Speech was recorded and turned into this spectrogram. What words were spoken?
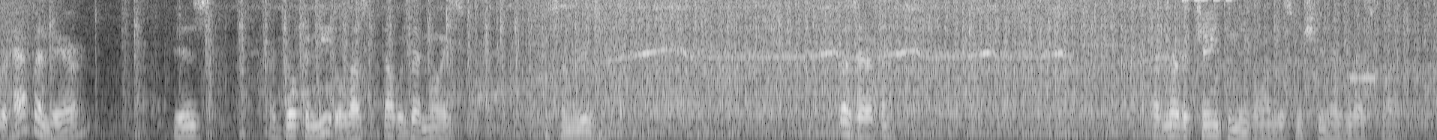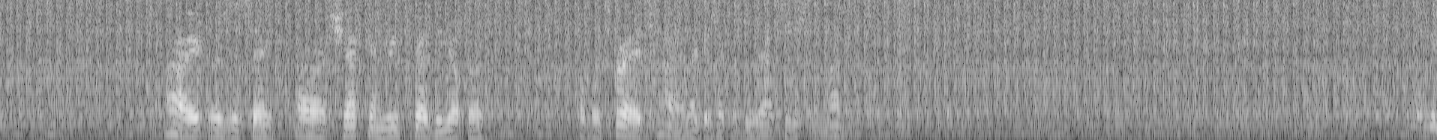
what happened there is I broke a needle. That's, that was that noise for some reason. Does happen. I've never changed the needle on this machine, maybe that's why. Alright, what does it say? Uh, check and rethread the upper upper thread. Alright, I guess I could do that, see what's going on. Let me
